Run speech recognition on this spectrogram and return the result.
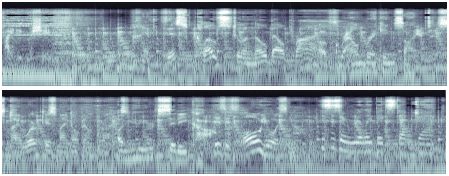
fighting machine. I'm this close to a Nobel Prize. A groundbreaking scientist. My work is my Nobel Prize. A New York City cop. This is all yours now. This is a really big step, Jack.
